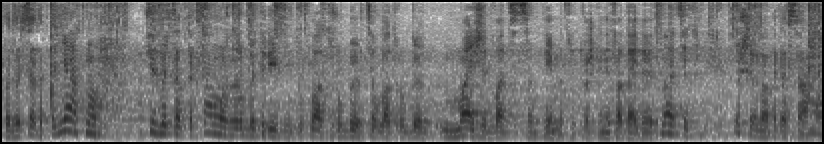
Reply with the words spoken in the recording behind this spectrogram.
По понятно. Ці дверцята так само можна зробити різні. Тут влад зробив, це влад робив майже 20 см, трошки не вистачає 19 ну ширина така сама.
